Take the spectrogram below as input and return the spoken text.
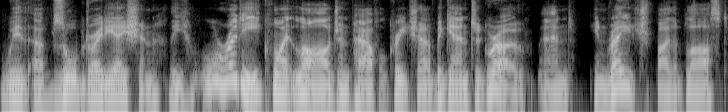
with absorbed radiation, the already quite large and powerful creature began to grow and, enraged by the blast,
